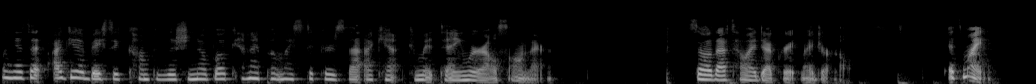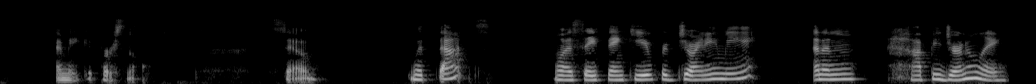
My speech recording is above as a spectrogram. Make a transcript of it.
Like I said, I get a basic composition notebook and I put my stickers that I can't commit to anywhere else on there. So that's how I decorate my journal. It's mine. I make it personal. So with that, I want to say thank you for joining me and happy journaling.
